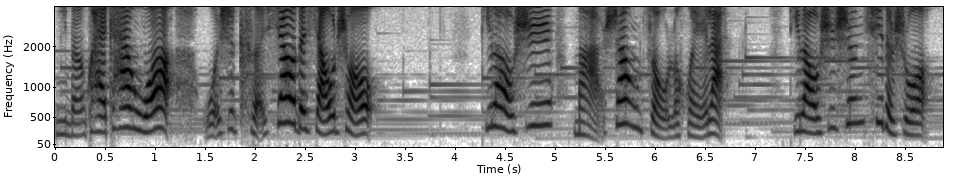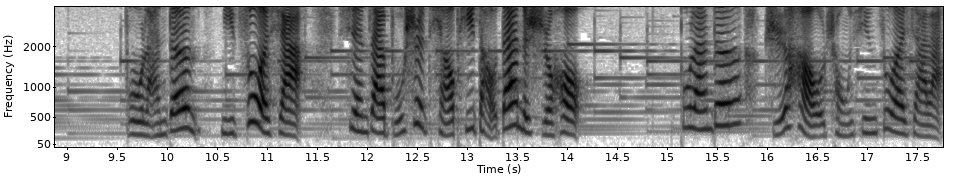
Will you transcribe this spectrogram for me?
你们快看我，我是可笑的小丑。”狄老师马上走了回来。狄老师生气地说：“布兰登，你坐下，现在不是调皮捣蛋的时候。”布兰登只好重新坐下来。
